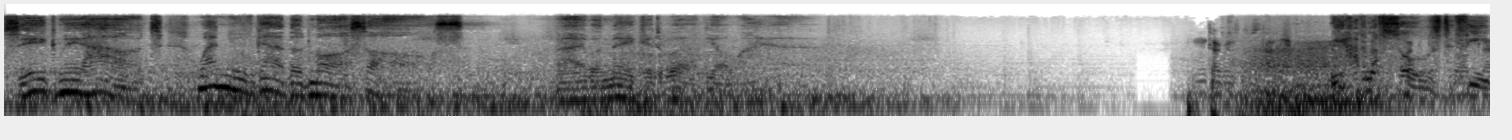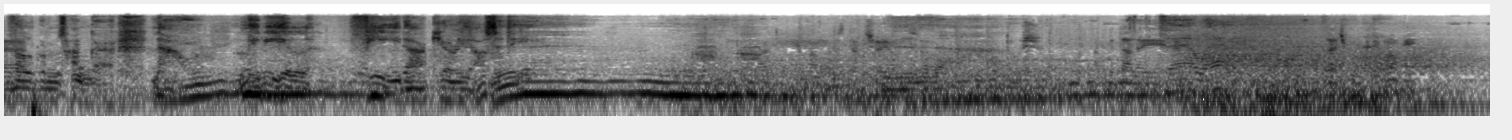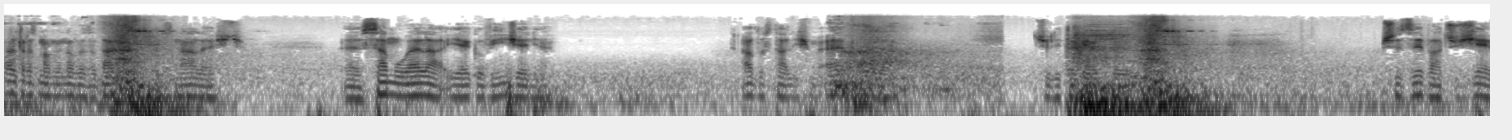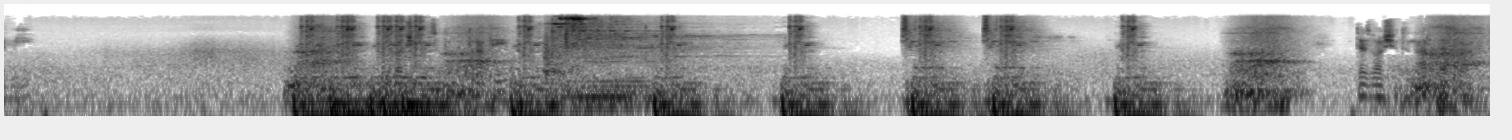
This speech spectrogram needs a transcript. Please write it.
Seek me out when you've gathered more souls. I will make it worth your while. Tak więc dostaliśmy... We have enough souls to feed Volgrim's hunger. Now, maybe he'll feed our curiosity. Dokładnie Ale teraz mamy nowe zadanie, znaleźć e, Samuela i jego więzienie. A dostaliśmy E, czyli tak jakby przyzywacz ziemi. Zobaczymy co to potrafi. To jest właśnie ten artefakt.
